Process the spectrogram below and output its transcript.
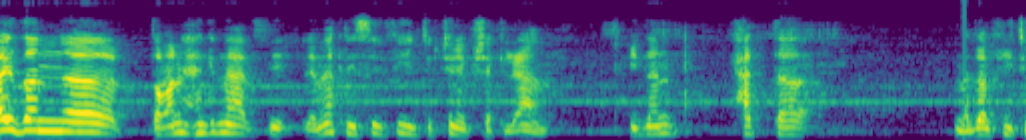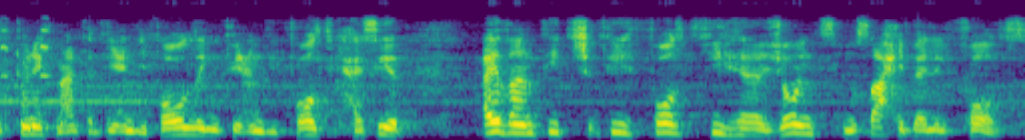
أيضا طبعا إحنا قلنا في الاماكن يصير فيه tectonic بشكل عام اذا حتى ما دام في tectonic معناتها في عندي folding في عندي faulting حيصير. أيضا في في fault فيه joints مصاحبة لل faults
